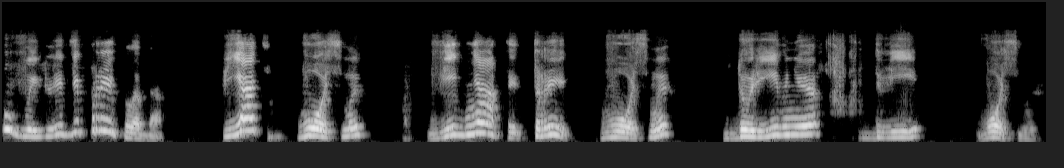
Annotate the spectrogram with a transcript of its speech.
у вигляді приклада. 5 восьмих відняти 3 восьмих дорівнює 2 восьмих.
